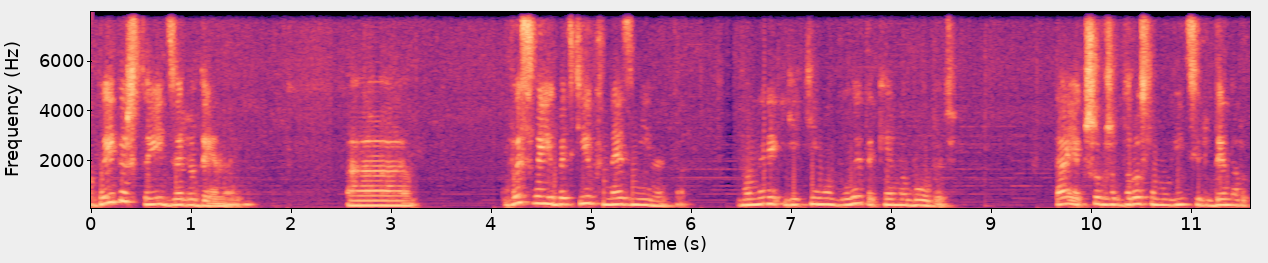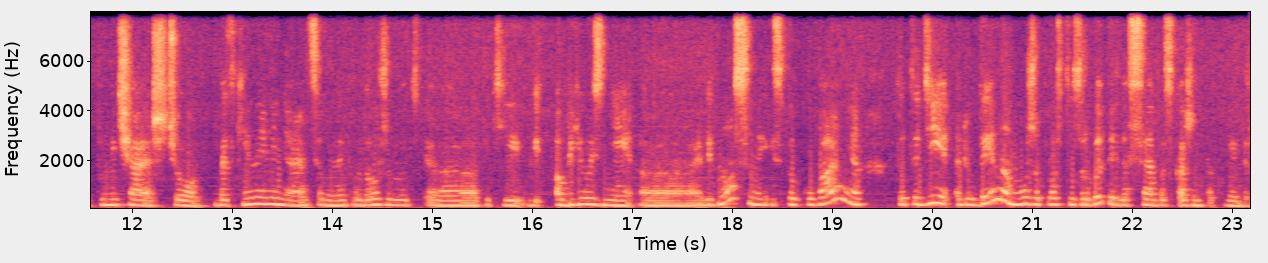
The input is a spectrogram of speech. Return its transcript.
вибір стоїть за людиною. Е, Ви своїх батьків не зміните. Вони, якими були, такими будуть. Та, якщо вже в дорослому віці людина помічає, що батьки не міняються, вони продовжують е, такі аб'юзні е, відносини і спілкування, то тоді людина може просто зробити для себе, скажімо так, вибір.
